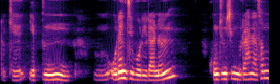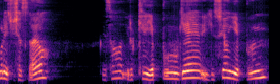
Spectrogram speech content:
이렇게 예쁜 음, 오렌지볼이라는 공중식물을 하나 선물해 주셨어요. 그래서 이렇게 예쁘게 수영이 예쁜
